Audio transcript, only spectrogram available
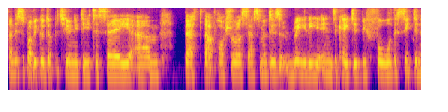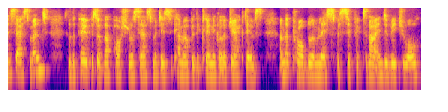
And this is probably a good opportunity to say um, that that postural assessment is really indicated before the seating assessment. So the purpose of that postural assessment is to come up with the clinical objectives and the problem list specific to that individual,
